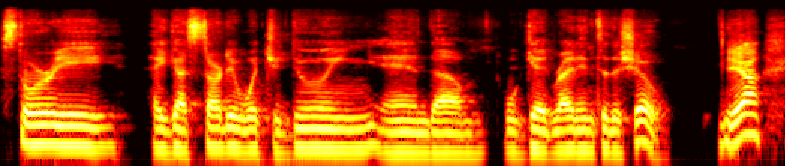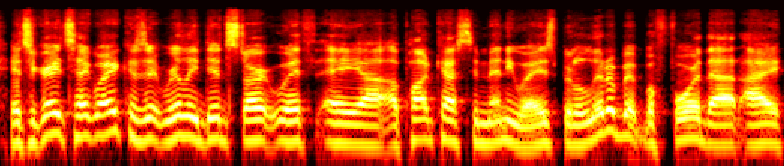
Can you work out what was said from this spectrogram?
story, how you got started, what you're doing, and um, we'll get right into the show. Yeah, it's a great segue because it really did start with a uh, a podcast in many ways, but a little bit before that, I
